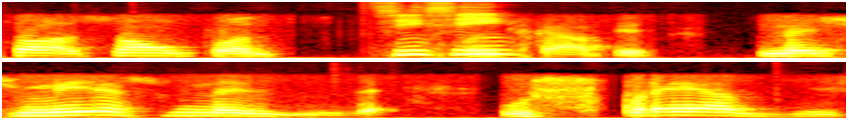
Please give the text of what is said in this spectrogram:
só, só, um ponto. Sim, sim. rápido. Mas mesmo os spreads,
